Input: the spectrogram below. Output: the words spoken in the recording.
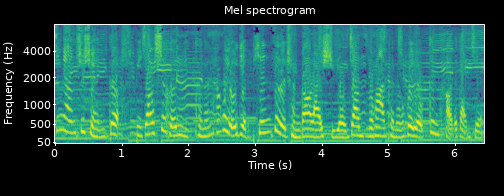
尽量去选一个比较适合你，可能它会有一点偏色的唇膏来使用，这样子的话可能会有更好的感觉。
